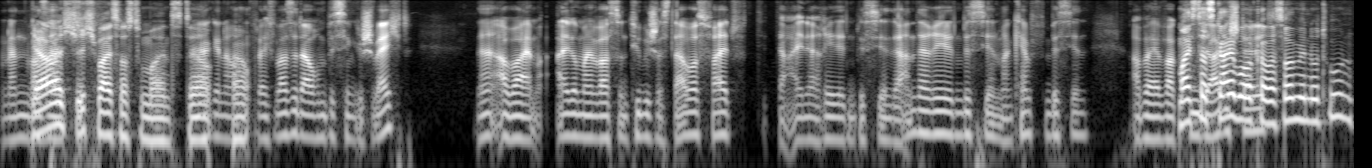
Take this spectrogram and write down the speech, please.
Und dann war Ja, halt, ich, ich weiß, was du meinst. Ja, ja, genau. Ja. Vielleicht war sie da auch ein bisschen geschwächt. Ne? Aber im Allgemeinen war es so ein typischer Star Wars-Fight. Der eine redet ein bisschen, der andere redet ein bisschen, man kämpft ein bisschen. Aber er war cool Meister dargestellt. Skywalker, was sollen wir nur tun?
